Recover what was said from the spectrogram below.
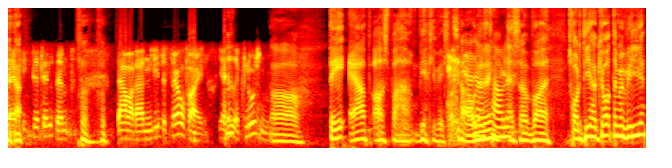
Da Ja. jeg fik det tilsendt, der var der en lille stavefejl. Jeg hedder Knudsen. Åh, Det er også bare virkelig, virkelig Ja, det er tavligt, også ikke? Altså, hvor, tror du, de har gjort det med vilje?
